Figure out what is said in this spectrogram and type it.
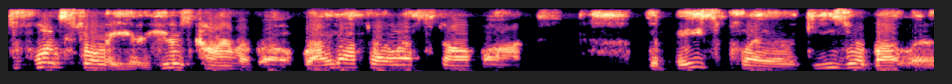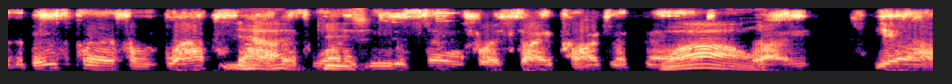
just one story here. Here's karma, bro. Right after I left Stompbox, the bass player, Geezer Butler, the bass player from Black Yeah, Sabbath, wanted Geezer. me to sing for a side project band. Wow. Right? Yeah,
